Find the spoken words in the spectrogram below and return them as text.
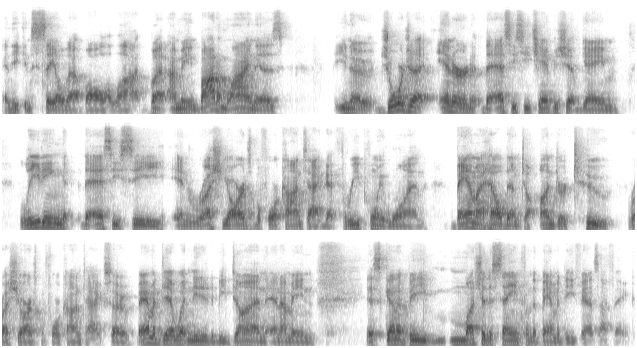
and he can sail that ball a lot. But I mean, bottom line is you know, Georgia entered the SEC championship game leading the SEC in rush yards before contact at 3.1. Bama held them to under two rush yards before contact. So Bama did what needed to be done. And I mean, it's going to be much of the same from the Bama defense, I think.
